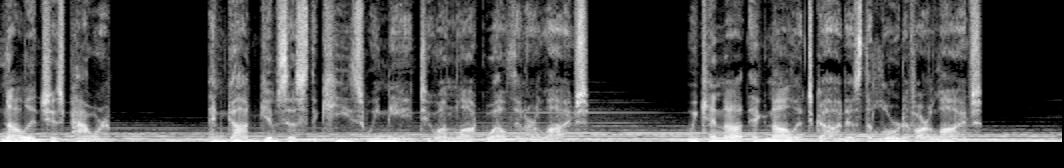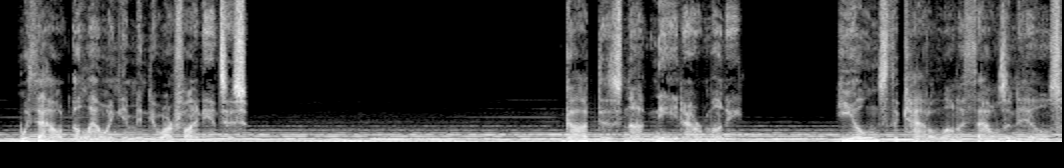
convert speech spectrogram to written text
Knowledge is power, and God gives us the keys we need to unlock wealth in our lives. We cannot acknowledge God as the Lord of our lives without allowing Him into our finances. God does not need our money. He owns the cattle on a thousand hills.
